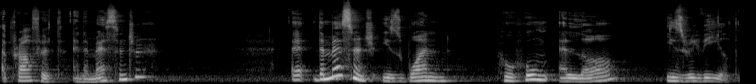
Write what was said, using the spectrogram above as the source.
a prophet and a messenger? Uh, the messenger is one who whom Allah is revealed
